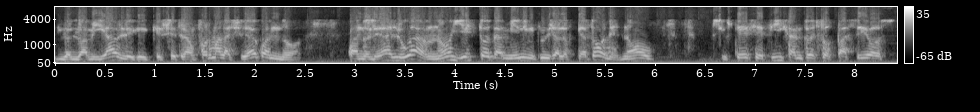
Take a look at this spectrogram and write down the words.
lo, amigable que, se transforma la ciudad cuando, cuando le das lugar, ¿no? Y esto también incluye a los peatones, ¿no? Si ustedes se fijan, todos estos paseos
